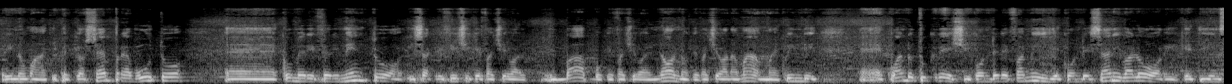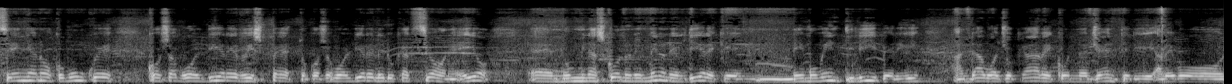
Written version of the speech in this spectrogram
rinomati, perché ho sempre avuto eh, come riferimento i sacrifici che faceva il babbo, che faceva il nonno, che faceva la mamma e quindi eh, quando tu cresci con delle famiglie, con dei sani valori che ti insegnano comunque cosa vuol dire il rispetto, cosa vuol dire l'educazione e io eh, non mi nascondo nemmeno nel dire che nei momenti liberi andavo a giocare con gente di avevo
